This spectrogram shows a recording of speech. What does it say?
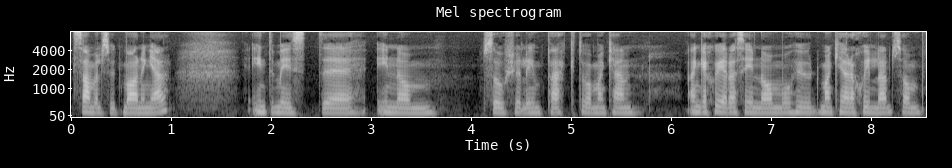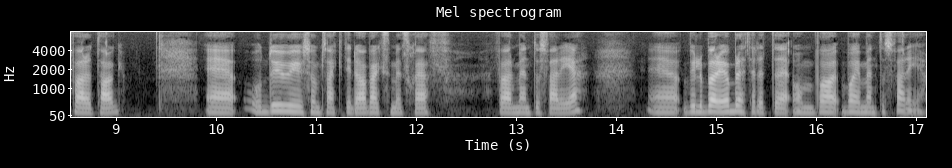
samhällsutmaningar. Inte minst eh, inom social impact och vad man kan engagera sig inom och hur man kan göra skillnad som företag. Eh, och du är ju som sagt idag verksamhetschef för Mentor Sverige. Eh, vill du börja och berätta lite om vad, vad är Mentor Sverige?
